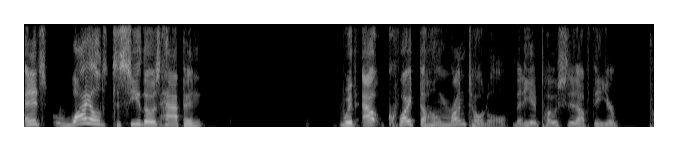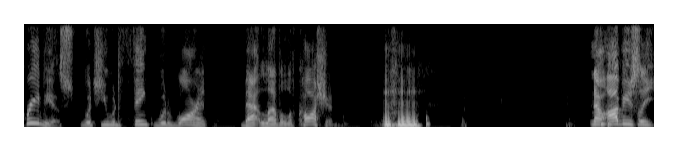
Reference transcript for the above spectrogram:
And it's wild to see those happen without quite the home run total that he had posted up the year previous, which you would think would warrant that level of caution. hmm Now, obviously,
